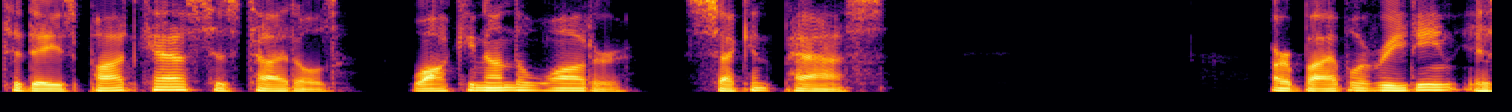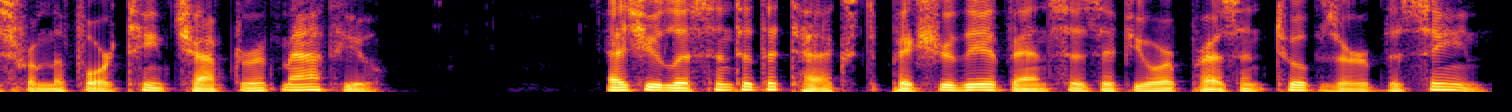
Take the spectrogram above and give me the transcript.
Today's podcast is titled Walking on the Water, Second Pass. Our Bible reading is from the 14th chapter of Matthew. As you listen to the text, picture the events as if you are present to observe the scene.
